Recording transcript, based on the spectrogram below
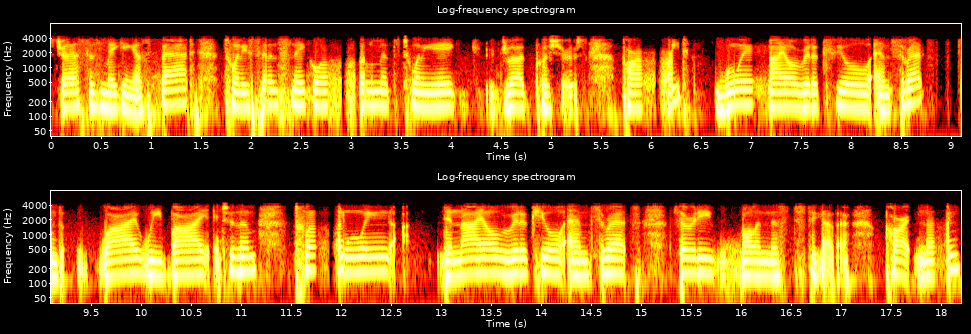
Stress is making us fat. 27 snake oil supplements. 28 drug pushers. Part 8 wooing, denial, ridicule, and threats. And why we buy into them. 20 wooing, denial, ridicule, and threats. 30 all in this together. Part 9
